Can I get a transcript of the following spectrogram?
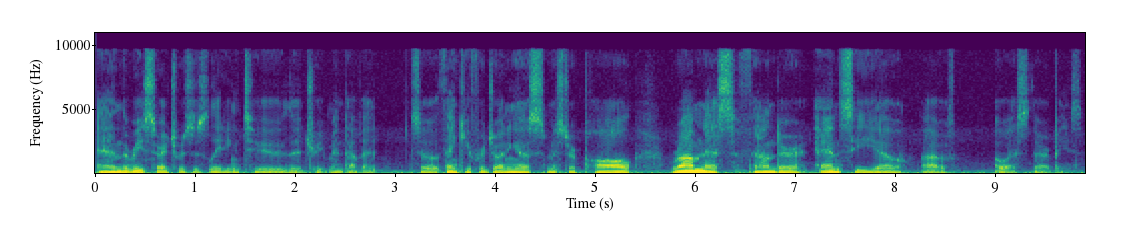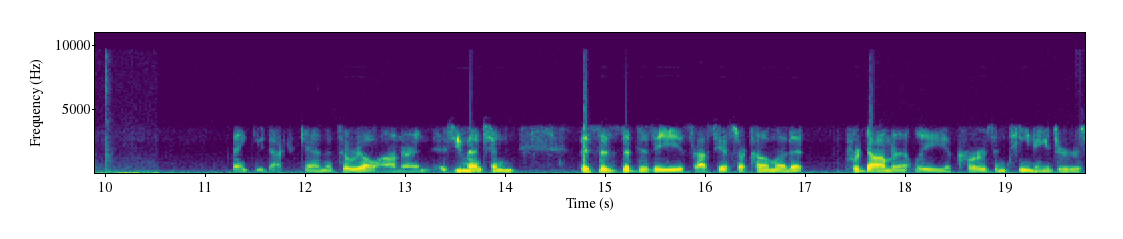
and the research which is leading to the treatment of it. So, thank you for joining us, Mr. Paul Romness, founder and CEO of OS Therapies. Thank you, Dr. Ken. It's a real honor. And as you mentioned, this is the disease, osteosarcoma, that predominantly occurs in teenagers.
